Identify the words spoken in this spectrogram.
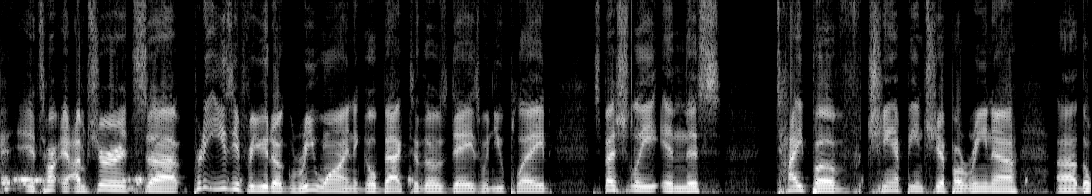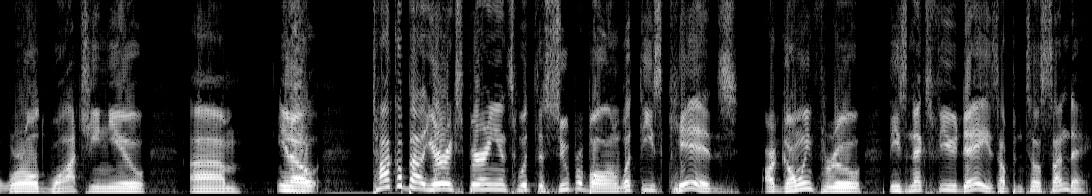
it's hard. I'm sure it's uh, pretty easy for you to rewind and go back to those days when you played, especially in this type of championship arena, uh, the world watching you. Um, you know, talk about your experience with the Super Bowl and what these kids are going through these next few days up until Sunday.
